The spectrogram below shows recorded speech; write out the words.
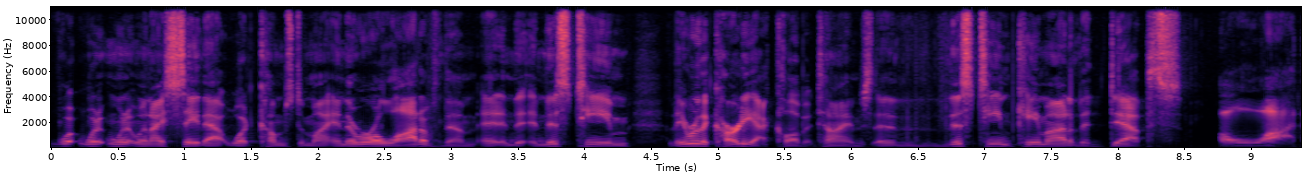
what, what, when, when I say that, what comes to mind? And there were a lot of them. And, and this team, they were the cardiac club at times. Uh, this team came out of the depths a lot,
